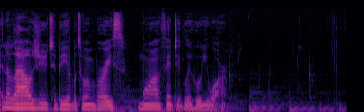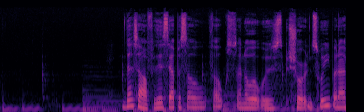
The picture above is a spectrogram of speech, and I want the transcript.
and allows you to be able to embrace more authentically who you are. That's all for this episode, folks. I know it was short and sweet, but I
